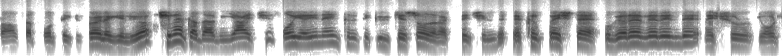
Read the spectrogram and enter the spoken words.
Fransa, Portekiz böyle geliyor. Çin'e kadar bir yay çiz. O yayın en kritik ülkesi olarak seçildi ve 45'te bu görev verildi. Meşhur George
